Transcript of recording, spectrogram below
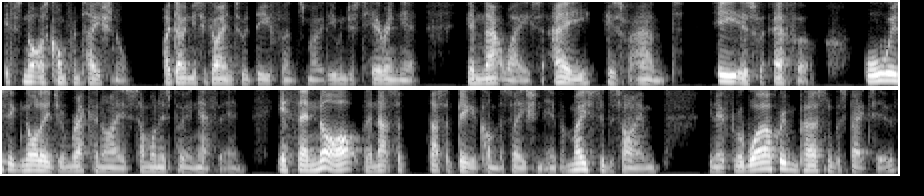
it's not as confrontational. I don't need to go into a defense mode, even just hearing it in that way. So A is for and, E is for effort. Always acknowledge and recognize someone is putting effort in. If they're not, then that's a that's a bigger conversation here. But most of the time, you know, from a work or even personal perspective,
